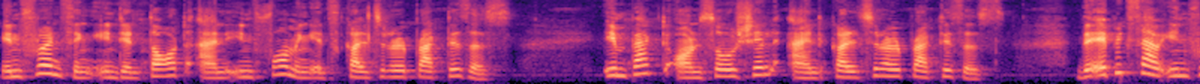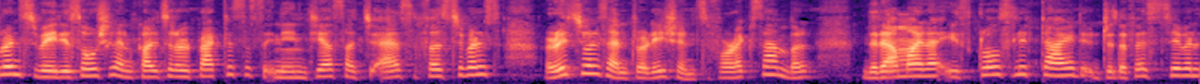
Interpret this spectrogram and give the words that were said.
influencing Indian thought and informing its cultural practices. Impact on social and cultural practices. The epics have influenced various social and cultural practices in India, such as festivals, rituals, and traditions. For example, the Ramayana is closely tied to the festival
